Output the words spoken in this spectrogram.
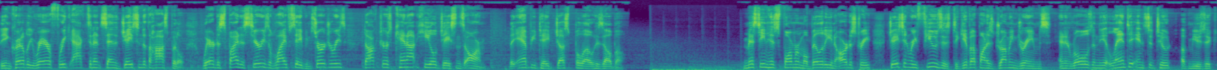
The incredibly rare freak accident sends Jason to the hospital, where, despite a series of life saving surgeries, doctors cannot heal Jason's arm. They amputate just below his elbow. Missing his former mobility and artistry, Jason refuses to give up on his drumming dreams and enrolls in the Atlanta Institute of Music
